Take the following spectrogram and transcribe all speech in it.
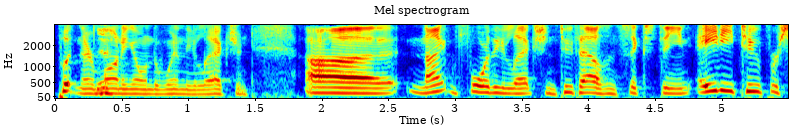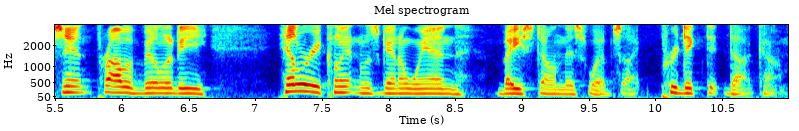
putting their Yeah. money on to win the election. Uh, night before the election, 2016, 82% probability Hillary Clinton was going to win based on this website, predictit.com.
